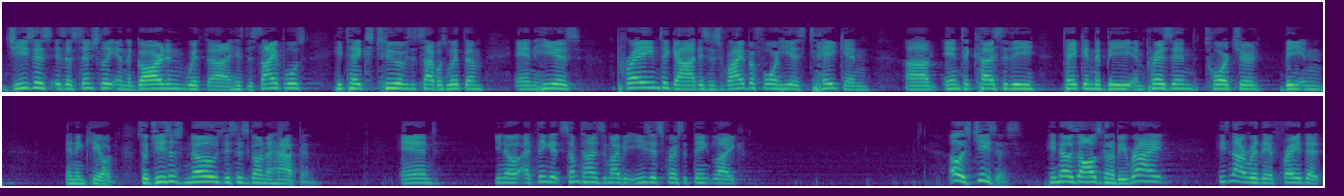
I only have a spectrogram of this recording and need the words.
Jesus is essentially in the garden with, uh, his disciples. He takes two of his disciples with him and he is praying to God. This is right before he is taken, um, into custody taken to be imprisoned, tortured, beaten, and then killed. So Jesus knows this is going to happen. And, you know, I think it sometimes it might be easiest for us to think like, oh, it's Jesus. He knows all is going to be right. He's not really afraid that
